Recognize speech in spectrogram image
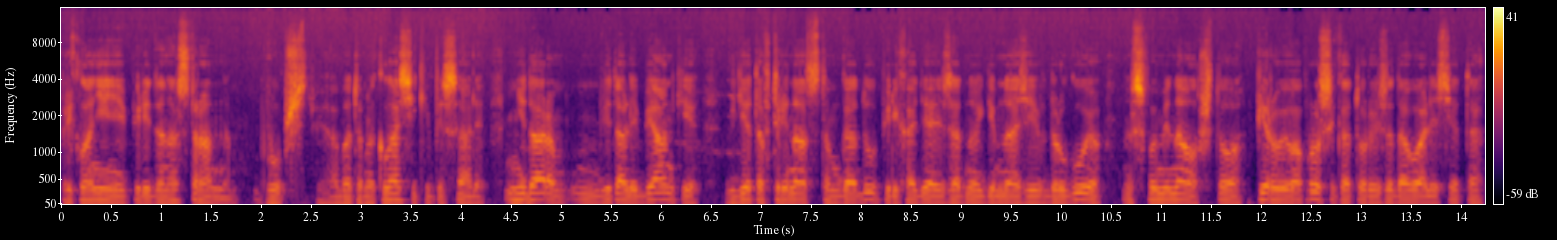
преклонение перед иностранным в обществе. Об этом и классики писали. Недаром Виталий Бианки где-то в 13 году, переходя из одной гимназии в другую, вспоминал, что первые вопросы, которые задавались, это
